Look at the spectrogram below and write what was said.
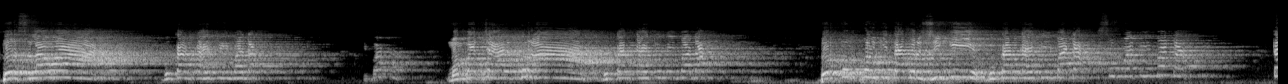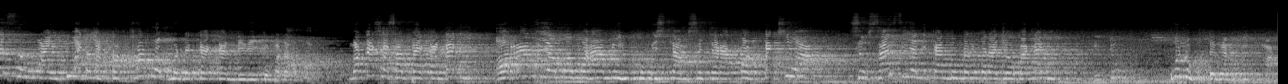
Berselawat, bukankah itu ibadah? Ibadah. Membaca Al-Quran, bukankah itu ibadah? Berkumpul kita berzikir, bukankah itu ibadah? Semua itu ibadah. Dan semua itu adalah takarub mendekatkan diri kepada Allah. Maka saya sampaikan tadi, orang yang memahami hukum Islam secara konteksual, substansi yang dikandung daripada jawaban Nabi, itu penuh dengan hikmah.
